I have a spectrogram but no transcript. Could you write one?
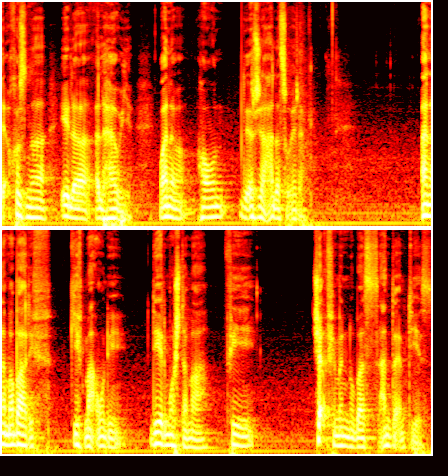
يأخذنا إلى الهاوية. وأنا هون بدي أرجع على سؤالك. أنا ما بعرف كيف معقولة دير مجتمع في شقفة منه بس عنده امتياز؟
